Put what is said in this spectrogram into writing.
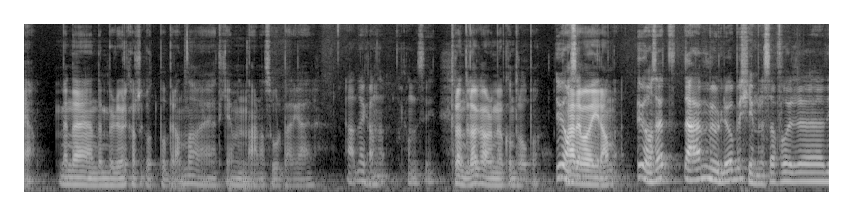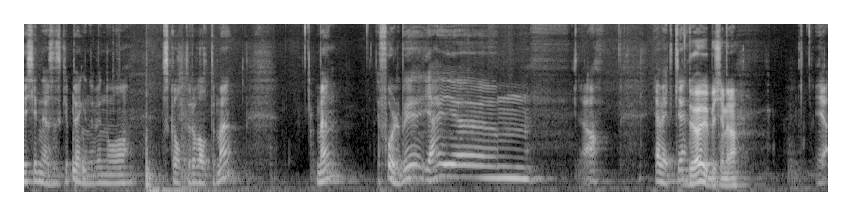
Ja, men den burde vel kanskje gått på Brann, da. Jeg vet ikke om Erna Solberg er Ja, det kan, det kan du si. Trøndelag har de jo kontroll på. Uansett. Nei, det var Iran. Uansett, det er mulig å bekymre seg for øh, de kinesiske pengene vi nå skalter og valter med. Men foreløpig Jeg øh, Ja, jeg vet ikke. Du er ubekymra. Ja.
